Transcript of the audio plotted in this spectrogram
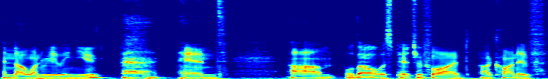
and no one really knew. and um, although I was petrified, I kind of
